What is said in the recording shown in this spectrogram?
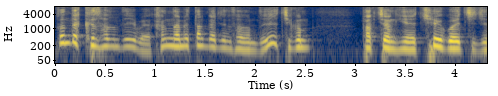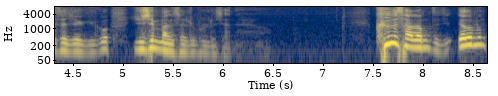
그런데 그 사람들이 뭐예요? 강남에 땅 가진 사람들이 지금 박정희의 최고의 지지세력이고 유신만세를 부르잖아요. 그 사람들이 여러분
